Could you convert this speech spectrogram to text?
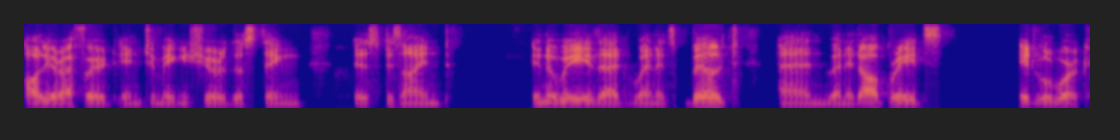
all your effort into making sure this thing is designed in a way that when it's built and when it operates, it will work.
